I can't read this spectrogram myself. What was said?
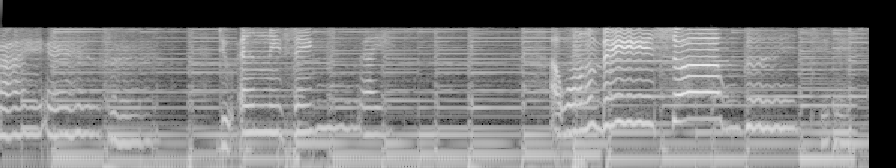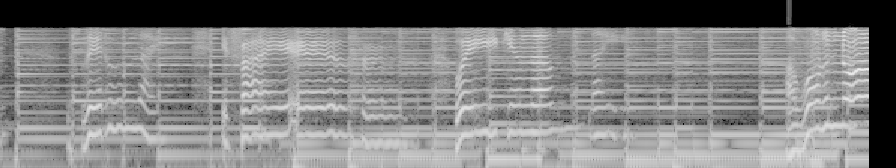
I ever do anything right, I wanna be so good to this, little life. If I ever wake in the night, I wanna know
